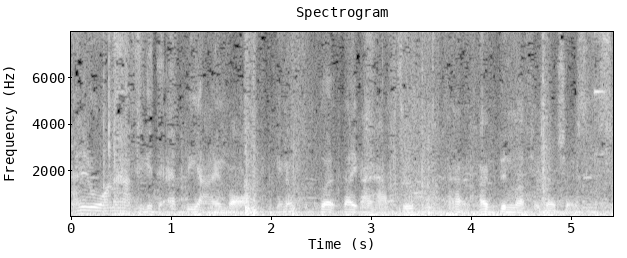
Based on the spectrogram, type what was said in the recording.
I didn't want to have to get the FBI involved, you know, but like I have to. I, I've been left with no choice.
